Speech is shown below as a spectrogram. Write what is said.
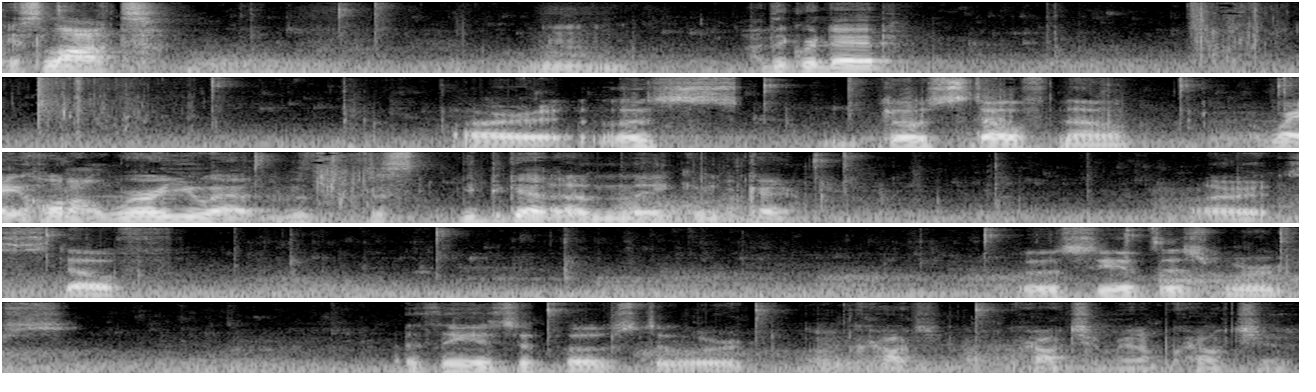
It's locked. Mm. I think we're dead. Alright, let's go stealth now. Wait, hold on. Where are you at? Let's just be together. I'm making. Okay. Alright, stealth. We'll see if this works. I think it's supposed to work. I'm crouching. I'm crouching, man. I'm crouching.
